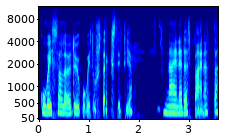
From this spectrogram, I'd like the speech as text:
kuvissa löytyy kuvitustekstit ja näin edespäin, että,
